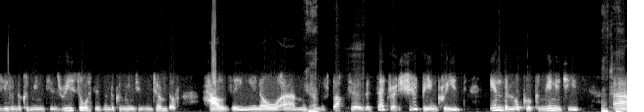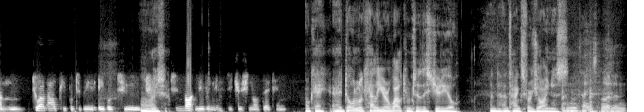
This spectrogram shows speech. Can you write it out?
to live in the communities, resources in the communities in terms of housing, you know, um, in yeah. terms of doctors, etc., should be increased in the local communities. Okay. Um, to allow people to be able to, to, right. to, not live in institutional settings. Okay. Uh, Donal Kelly, you're welcome to the studio. And, and, thanks for joining us. Mm, thanks, Noel.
